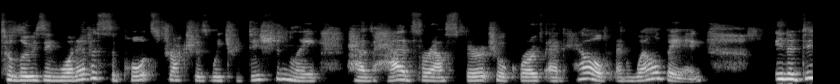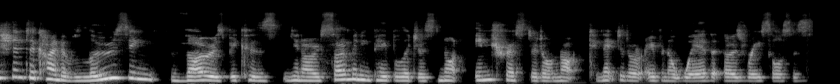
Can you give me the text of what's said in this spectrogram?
to losing whatever support structures we traditionally have had for our spiritual growth and health and well being, in addition to kind of losing those because you know so many people are just not interested or not connected or even aware that those resources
